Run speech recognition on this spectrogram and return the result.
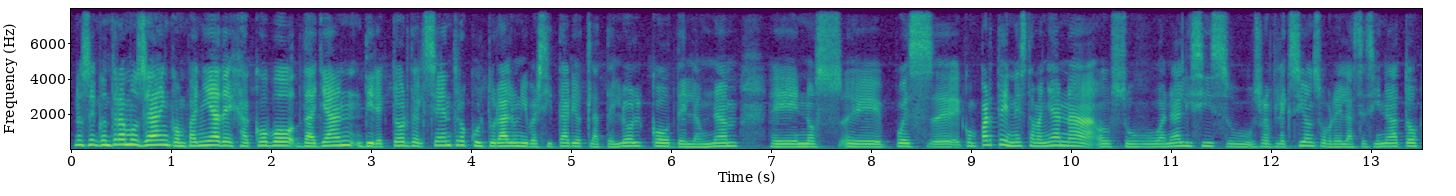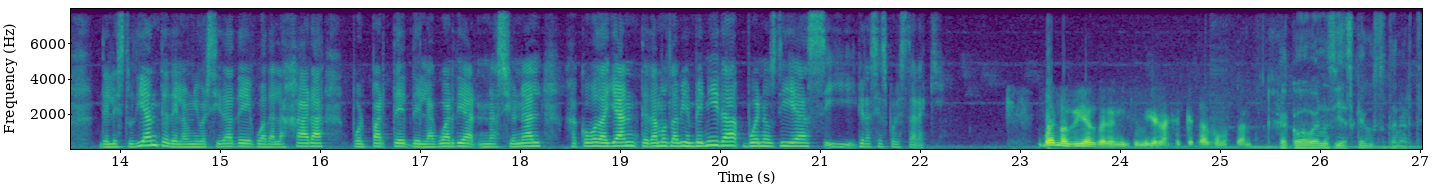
Nos encontramos ya en compañía de Jacobo Dayan, director del Centro Cultural Universitario Tlatelolco de la UNAM. Eh, nos eh, pues eh, comparte en esta mañana su análisis, su reflexión sobre el asesinato del estudiante de la Universidad de Guadalajara por parte de la Guardia Nacional. Jacobo Dayan, te damos la bienvenida. Buenos días y gracias por estar aquí. Buenos días, Berenice Miguel Ángel, ¿qué tal? ¿Cómo están? Jacobo, buenos días, qué gusto tenerte.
